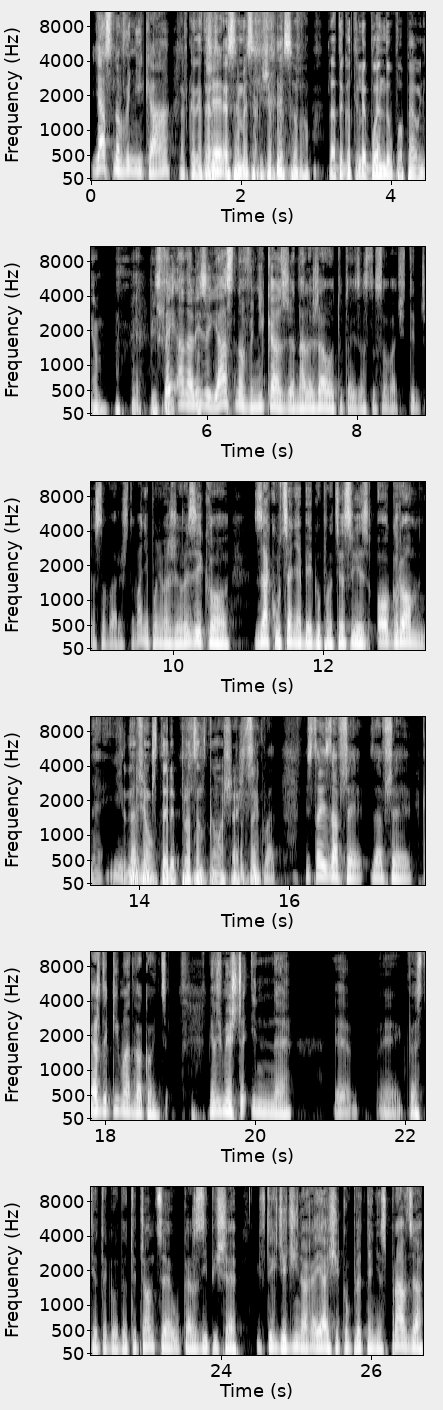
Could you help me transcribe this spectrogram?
jasno wynika, Na przykład ja teraz że- SMS-y piszę głosowo, dlatego tyle błędów popełniam, jak z piszę. tej analizy jasno wynika, że należało tutaj zastosować tymczasowe aresztowanie, ponieważ ryzyko zakłócenia biegu procesu jest ogromne. I pewną- 74,6, na tak? przykład. Więc to jest zawsze, zawsze, każdy kij ma dwa końce. Mieliśmy jeszcze inne e, e, kwestie tego dotyczące. Łukasz Z pisze, i w tych dziedzinach AI się kompletnie nie sprawdza.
